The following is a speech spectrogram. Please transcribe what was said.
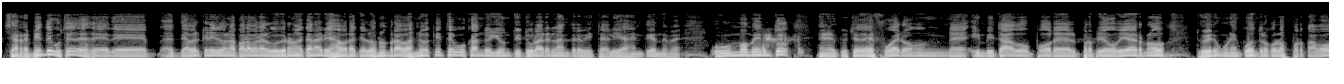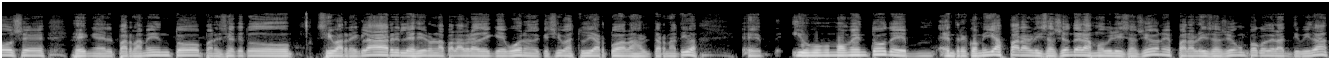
¿Se arrepienten ustedes de, de, haber creído en la palabra del gobierno de Canarias ahora que los nombrabas? No es que esté buscando yo un titular en la entrevista, Elías, entiéndeme. Hubo un momento en el que ustedes fueron eh, invitados por el propio gobierno, tuvieron un encuentro con los portavoces en el Parlamento, parecía que todo se iba a arreglar, les dieron la palabra de que, bueno, de que se iba a estudiar todas las alternativas. Eh, y hubo un momento de, entre comillas, paralización de las movilizaciones, paralización un poco de la actividad,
